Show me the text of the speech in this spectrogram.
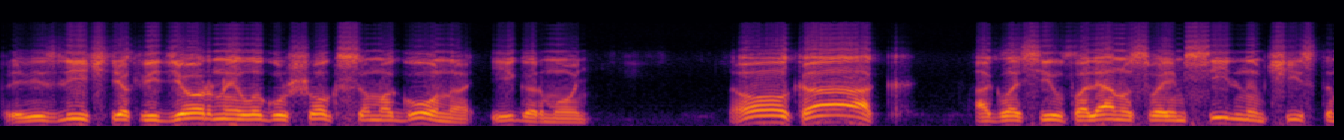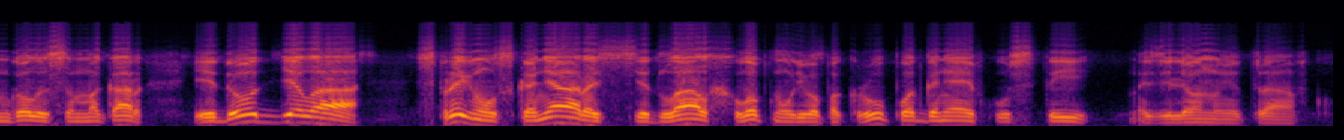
привезли четырехведерный лагушок самогона и гармонь. «О, как!» — огласил поляну своим сильным чистым голосом Макар. «Идут дела!» Спрыгнул с коня, расседлал, хлопнул его по крупу, отгоняя в кусты на зеленую травку.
